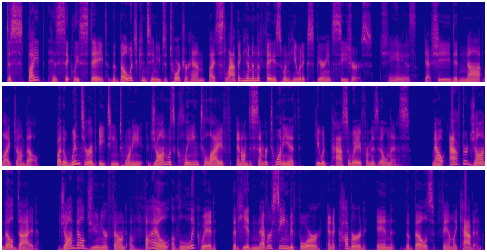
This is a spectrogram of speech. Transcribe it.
Despite his sickly state, the Bell Witch continued to torture him by slapping him in the face when he would experience seizures. Jeez. Yeah, she did not like John Bell. By the winter of 1820, John was clinging to life, and on December 20th, he would pass away from his illness. Now, after John Bell died, John Bell Jr. found a vial of liquid that he had never seen before in a cupboard in the Bell's family cabin.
